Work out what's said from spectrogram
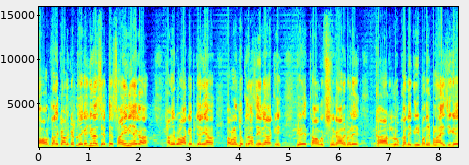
ਔਰਤਾਂ ਦੇ ਕਾਰਡ ਕੱਟੇ ਗਏ ਜਿਨ੍ਹਾਂ ਦੇ ਸਿਰ ਤੇ ਸਾਈ ਨਹੀਂ ਹੈਗਾ। ਸਾਡੇ ਕੋਲ ਆ ਕੇ ਵਿਚਾਰੀਆਂ ਆਪਣਾ ਦੁੱਖ ਦੱਸਦੀਆਂ ਨੇ ਆ ਕੇ। ਜਿਹੜੇ ਕਾਂਗਰਸ ਸਰਕਾਰ ਵੇਲੇ ਕਾਰਡ ਲੋਕਾਂ ਦੇ ਗਰੀਬਾਂ ਦੇ ਬਣਾਏ ਸੀਗੇ,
